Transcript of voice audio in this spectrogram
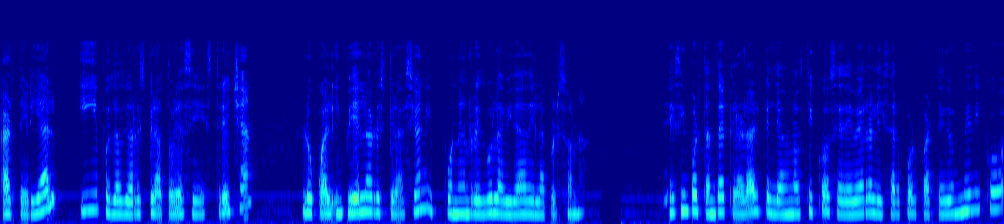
arterial y pues las vías respiratorias se estrechan, lo cual impide la respiración y pone en riesgo la vida de la persona. Es importante aclarar que el diagnóstico se debe realizar por parte de un médico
